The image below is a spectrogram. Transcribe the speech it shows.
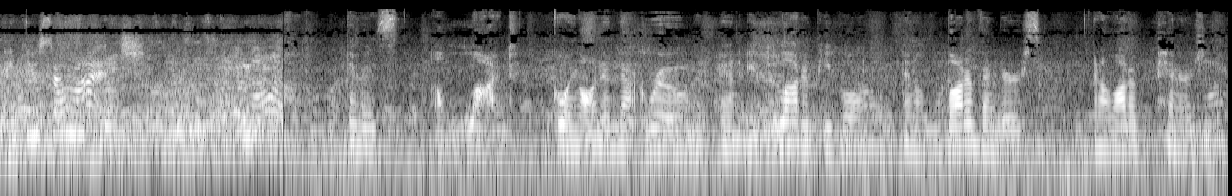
Thank you so much. There is a lot going on in that room and a lot of people and a lot of vendors and a lot of penergy.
